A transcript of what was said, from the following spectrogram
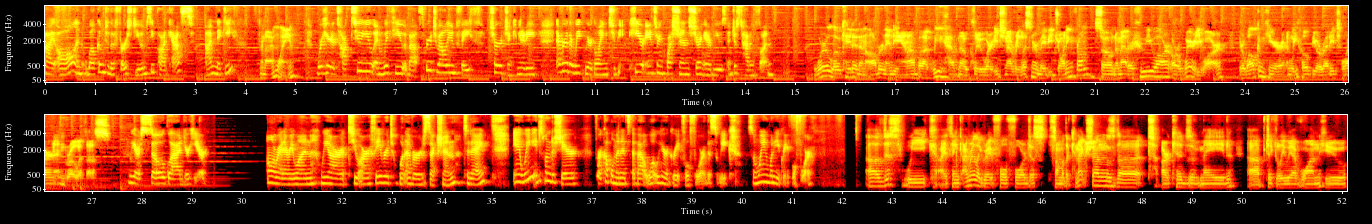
Hi, all, and welcome to the first UMC podcast. I'm Nikki. And I'm Wayne. We're here to talk to you and with you about spirituality and faith, church and community. Every other week, we are going to be here answering questions, sharing interviews, and just having fun. We're located in Auburn, Indiana, but we have no clue where each and every listener may be joining from. So, no matter who you are or where you are, you're welcome here, and we hope you are ready to learn and grow with us. We are so glad you're here. All right, everyone, we are to our favorite whatever section today. And we just wanted to share for a couple minutes about what we are grateful for this week. So, Wayne, what are you grateful for? Uh, this week, I think I'm really grateful for just some of the connections that our kids have made. Uh, particularly, we have one who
